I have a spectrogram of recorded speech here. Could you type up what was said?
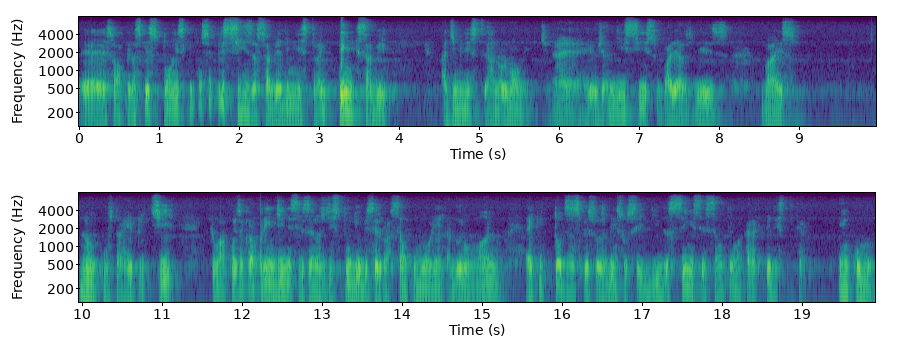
é, são apenas questões que você precisa saber administrar e tem que saber administrar normalmente. Né? Eu já disse isso várias vezes, mas não custa repetir que uma coisa que eu aprendi nesses anos de estudo e observação como orientador humano é que todas as pessoas bem-sucedidas, sem exceção, têm uma característica em comum.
